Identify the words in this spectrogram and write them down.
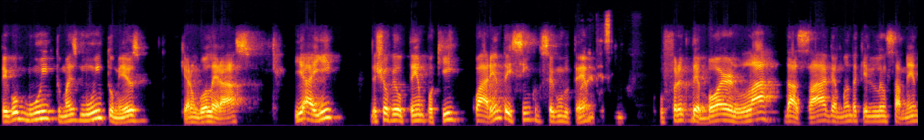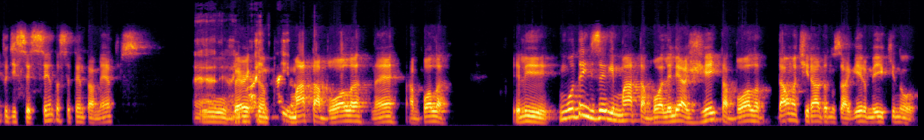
pegou muito, mas muito mesmo que era um goleiraço. E aí, deixa eu ver o tempo aqui, 45 do segundo tempo. 45. O Frank de Boer, lá da zaga, manda aquele lançamento de 60, 70 metros. É, o Bergkamp tá mata a bola, né? A bola ele não vou nem dizer que mata a bola, ele ajeita a bola, dá uma tirada no zagueiro, meio que no,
